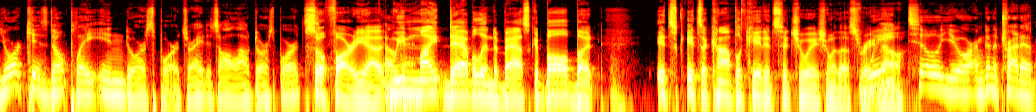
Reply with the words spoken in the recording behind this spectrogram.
Your kids don't play indoor sports, right? It's all outdoor sports. So far, yeah. We might dabble into basketball, but it's it's a complicated situation with us right Wait now. till you're. I'm going to try to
